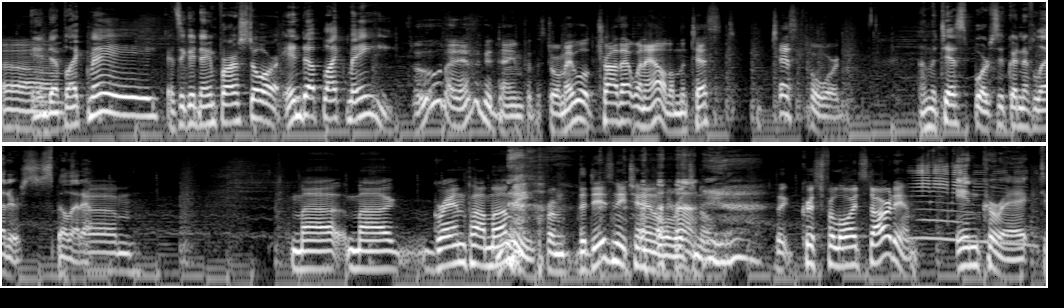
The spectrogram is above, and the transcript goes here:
Uh, End up like me. That's a good name for our store. End up like me. ooh, that is a good name for the store. Maybe we'll try that one out on the test test board. On the test board, see if we've got enough letters. Spell that out. Um, my my grandpa mummy from the Disney Channel original that Christopher Lloyd starred in. Incorrect.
